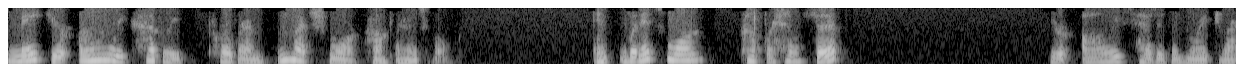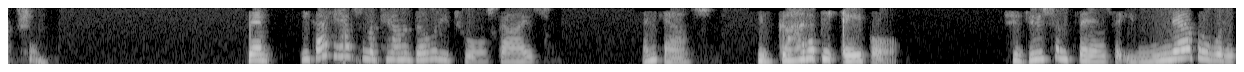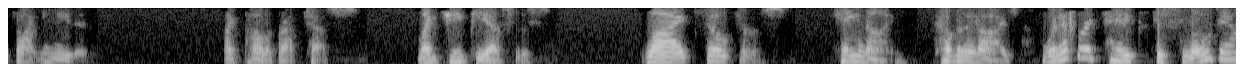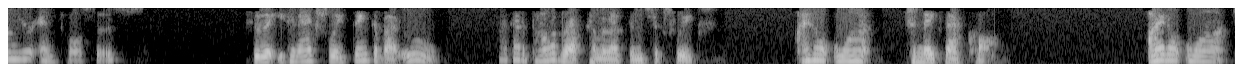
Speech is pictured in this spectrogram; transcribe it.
make your own recovery program much more comprehensible. And when it's more comprehensive, you're always headed in the right direction. Then you got to have some accountability tools, guys and gals. You've got to be able to do some things that you never would have thought you needed, like polygraph tests, like GPSs, like filters, canine, covenant eyes, whatever it takes to slow down your impulses so that you can actually think about, ooh, I got a polygraph coming up in six weeks. I don't want to make that call. I don't want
